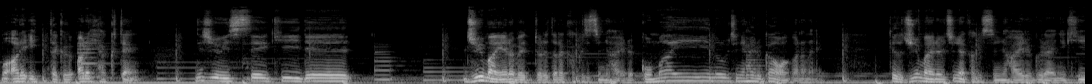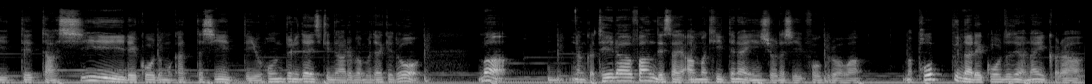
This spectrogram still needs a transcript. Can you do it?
もうあれ一択あれ100点。21世紀で10枚選べって言われたら確実に入る。5枚のうちに入るかは分からない。けど10枚のうちには確実に入るぐらいに聴いてたしレコードも買ったしっていう本当に大好きなアルバムだけどまあなんかテイラーファンでさえあんま聴いてない印象だしフォークロアは、まあ、ポップなレコードではないから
